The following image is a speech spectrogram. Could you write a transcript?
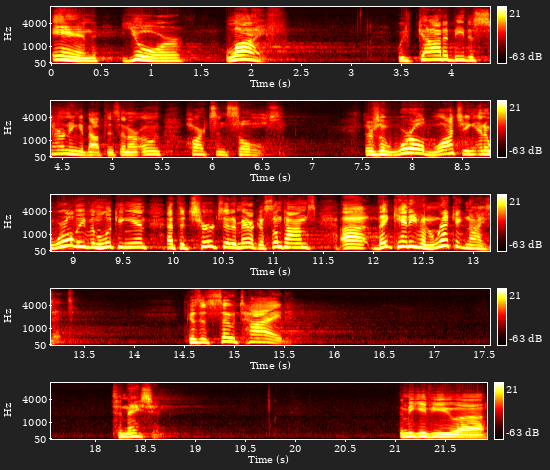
in your life. We've got to be discerning about this in our own hearts and souls. There's a world watching and a world even looking in at the church in America. Sometimes uh, they can't even recognize it because it's so tied to nation. Let me give you uh,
